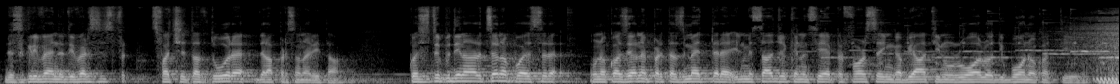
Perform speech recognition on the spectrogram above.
descrivendo diverse sfaccettature della personalità. Questo tipo di narrazione può essere un'occasione per trasmettere il messaggio che non si è per forza ingabbiati in un ruolo di buono o cattivo.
